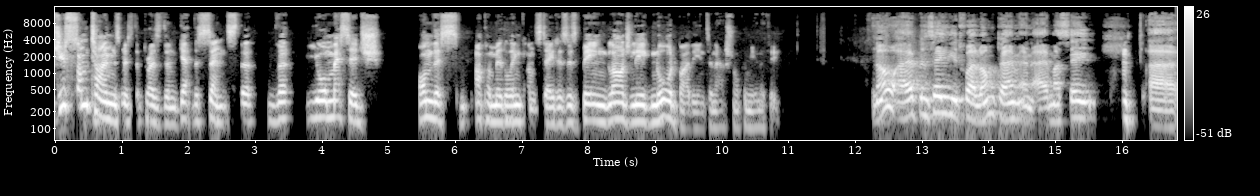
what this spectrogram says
do you sometimes, Mr. President, get the sense that that your message on this upper middle income status is being largely ignored by the international community? No, I have been saying it for a long time, and I must say, uh,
